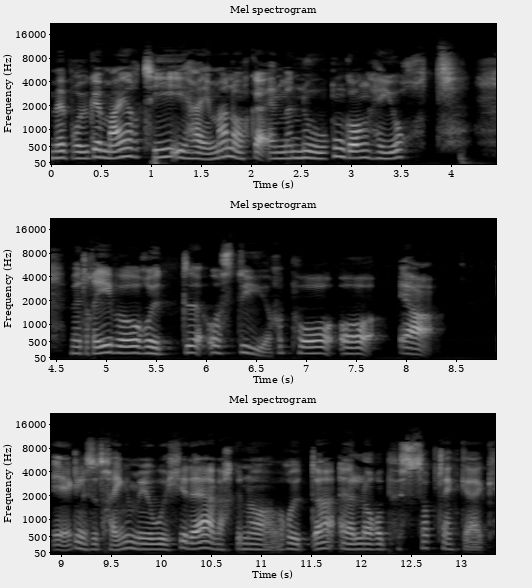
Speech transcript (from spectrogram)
Vi bruker mer tid i hjemmene våre enn vi noen gang har gjort. Vi driver og rydder og styrer på og ja, egentlig så trenger vi jo ikke det, verken å rydde eller å pusse opp, tenker jeg.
